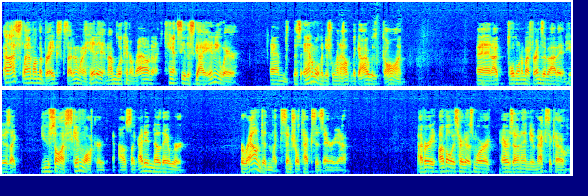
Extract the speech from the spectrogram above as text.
and I slam on the brakes because I didn't want to hit it, and I'm looking around and I can't see this guy anywhere. And this animal had just run out, and the guy was gone. And I told one of my friends about it, and he was like, "You saw a skinwalker?" And I was like, "I didn't know they were around in like Central Texas area." I've already, I've always heard it was more Arizona and New Mexico.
